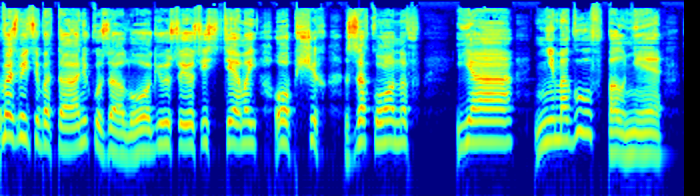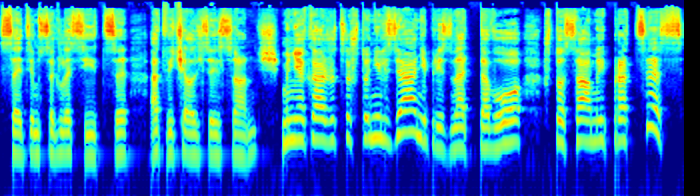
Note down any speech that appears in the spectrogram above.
возьмите ботанику, зоологию с ее системой общих законов. Я «Не могу вполне с этим согласиться», — отвечал Алексей. «Мне кажется, что нельзя не признать того, что самый процесс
